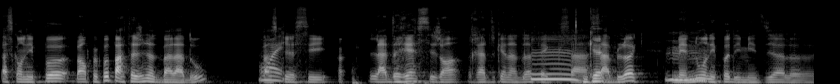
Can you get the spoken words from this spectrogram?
parce qu'on n'est pas. Ben, on peut pas partager notre balado. Parce Ouais. que c'est. L'adresse, c'est genre Radio-Canada, fait que Mm. ça, Ok. ça bloque. Mais Mhm. nous, on n'est pas des médias, là.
